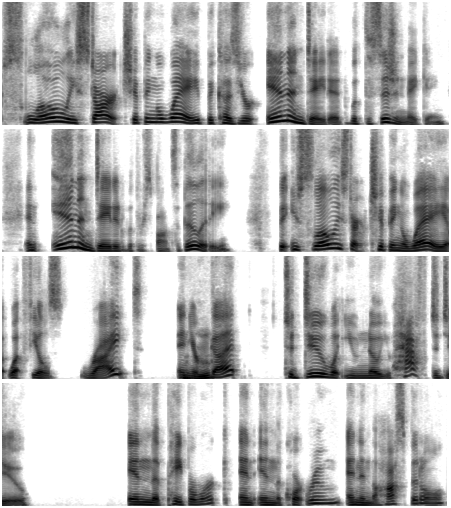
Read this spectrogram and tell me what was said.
slowly start chipping away because you're inundated with decision making and inundated with responsibility. That you slowly start chipping away at what feels right in your Mhm. gut to do what you know you have to do in the paperwork and in the courtroom and in the hospital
